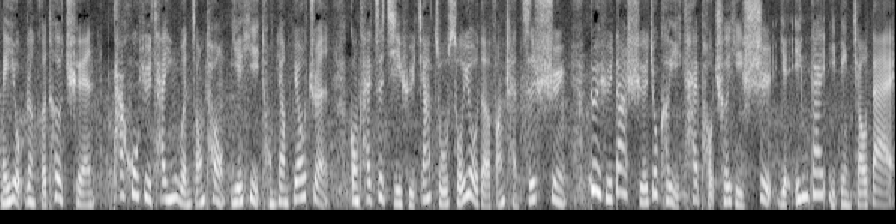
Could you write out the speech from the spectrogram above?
没有任何特权。他呼吁蔡英文总统也以同样标准公开自己与家族所有的房产资讯。对于大学就可以开跑车一事，也应该一并交代。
